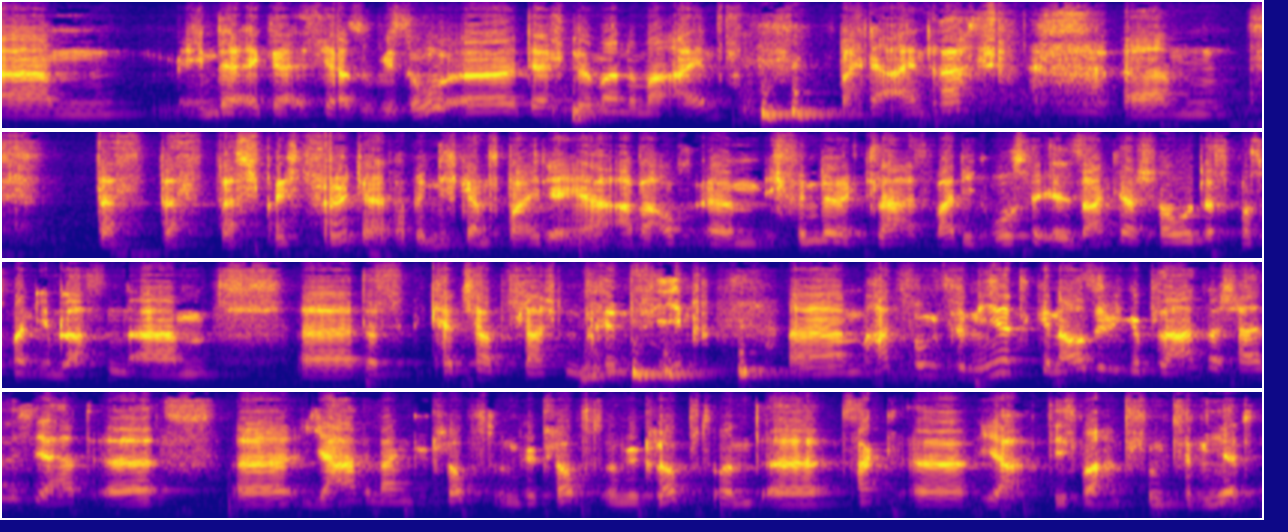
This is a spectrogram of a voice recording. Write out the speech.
Ähm, Hinteregger ist ja sowieso äh, der Stürmer Nummer eins bei der Eintracht. Ähm, das, das, das spricht Föter, da bin ich ganz bei dir. Ja. Aber auch, ähm, ich finde, klar, es war die große Il Sanka-Show, das muss man ihm lassen. Ähm, äh, das Ketchup-Flaschen-Prinzip ähm, hat funktioniert, genauso wie geplant wahrscheinlich. Er hat äh, äh, jahrelang geklopft und geklopft und geklopft und äh, zack, äh, ja, diesmal hat es funktioniert.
